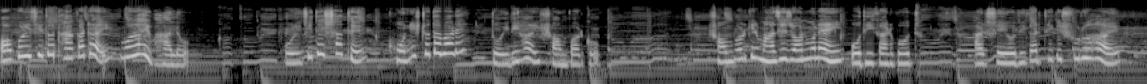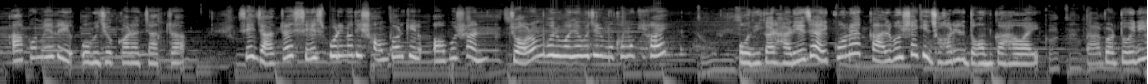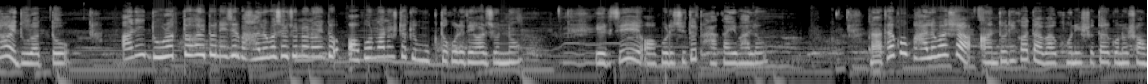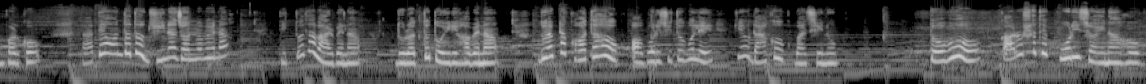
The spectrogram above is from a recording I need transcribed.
অপরিচিত থাকাটাই বোধহয় ভালো। পরিচিতের সাথে ঘনিষ্ঠতা বাড়ে, তৈরি হয় সম্পর্ক। সম্পর্কের মাঝে জন্ম নেয় অধিকারবোধ আর সেই অধিকার থেকে শুরু হয় আপন ভেবে অভিযোগ করার যাত্রা। সেই যাত্রার শেষ পরিণতি সম্পর্কের অবসান চরম ভুল বোঝাবুঝির মুখোমুখি হয়। অধিকার হারিয়ে যায় কোনো এক কালবৈশাখী ঝড়ের দমকা হাওয়ায়। তারপর তৈরি হয় দূরত্ব। আর এই দূরত্ব হয়তো নিজের ভালোবাসার জন্য নয়তো অপর মানুষটাকে মুক্ত করে দেওয়ার জন্য। এর চেয়ে অপরিচিত থাকাই ভালো। না থাকুক ভালোবাসা, আন্তরিকতা বা ঘনিষ্ঠতার কোনো সম্পর্ক, তাতে অন্তত ঘৃণা জন্মাবে না, তিক্ততা বাড়বে না, দূরত্ব তৈরি হবে না। দু একটা কথা হোক, অপরিচিত বলে কেউ ডাকুক বা চিনুক। তবুও কারোর সাথে পরিচয় না হোক।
